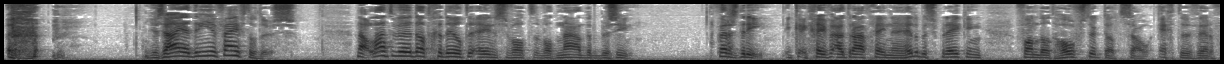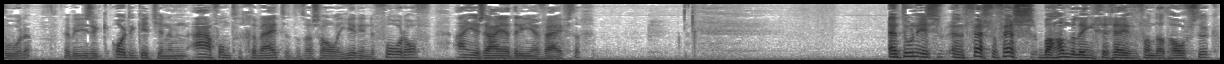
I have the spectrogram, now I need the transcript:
Jezaja 53 dus. Nou, laten we dat gedeelte eens wat, wat nader bezien. Vers 3. Ik, ik, geef uiteraard geen hele bespreking van dat hoofdstuk. Dat zou echt te ver voeren. We hebben hier ooit een keertje een avond gewijd. Dat was al hier in de voorhof. Aan Jezaja 53. En toen is een vers voor vers behandeling gegeven van dat hoofdstuk.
